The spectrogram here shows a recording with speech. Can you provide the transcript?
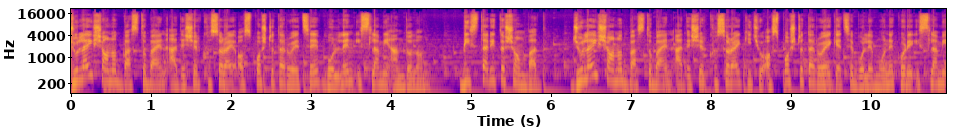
জুলাই সনদ বাস্তবায়ন আদেশের খসড়ায় অস্পষ্টতা রয়েছে বললেন ইসলামী আন্দোলন। বিস্তারিত সংবাদ। জুলাই সনদ বাস্তবায়ন আদেশের খসড়ায় কিছু অস্পষ্টতা রয়ে গেছে বলে মনে করে ইসলামী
